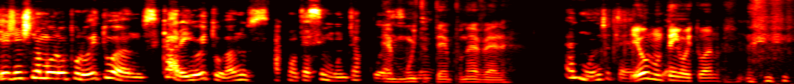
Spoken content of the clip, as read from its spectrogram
E a gente namorou por oito anos. Cara, em oito anos acontece muita coisa. É muito né? tempo, né, velho? É muito tempo. Eu não velho. tenho oito anos.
